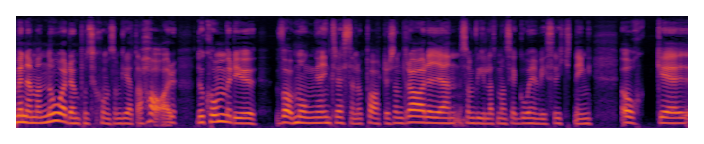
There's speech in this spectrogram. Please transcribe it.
Men när man når den position som Greta har, då kommer det ju vara många intressen och parter som drar i en, som vill att man ska gå i en viss riktning. Och eh,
